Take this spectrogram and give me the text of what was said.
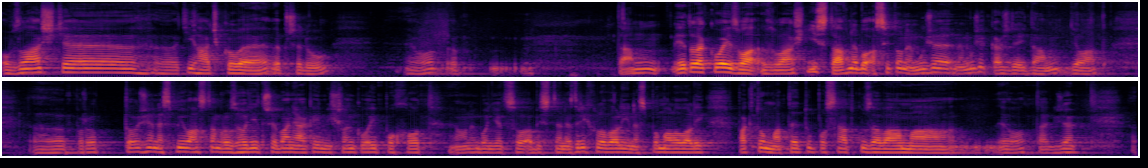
Obzvláště eh, ti háčkové vepředu, jo, tam je to takový zvláštní stav, nebo asi to nemůže, nemůže každý tam dělat, eh, protože nesmí vás tam rozhodit třeba nějaký myšlenkový pochod jo, nebo něco, abyste nezrychlovali, nespomalovali, pak to mate tu posádku za váma, jo, takže eh,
